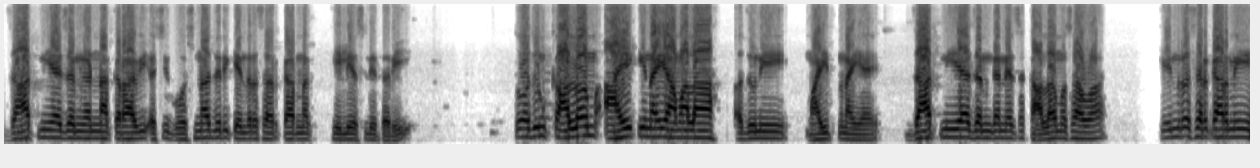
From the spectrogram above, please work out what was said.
जातनीय जनगणना करावी अशी घोषणा जरी केंद्र सरकारनं केली असली तरी तो अजून कालम आहे की नाही आम्हाला अजूनही माहीत नाही आहे. जातनीय जनगणनेचा कालम असावा केंद्र सरकारने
